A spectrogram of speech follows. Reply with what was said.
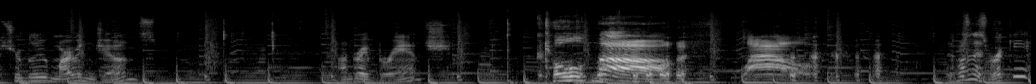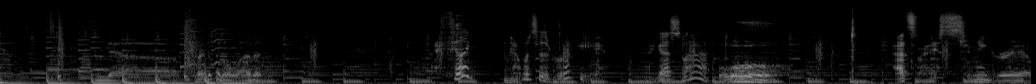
True Blue, Marvin Jones, Andre Branch. Cole Oh. Wow. this wasn't his rookie? No. Might have been 11. I feel like that was his rookie. I guess not. Ooh. That's nice. Jimmy Graham.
